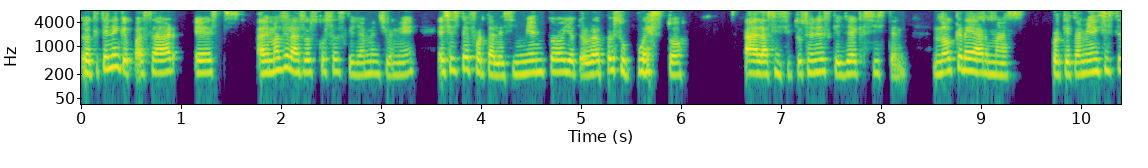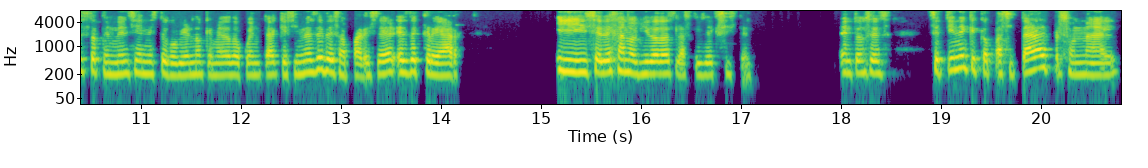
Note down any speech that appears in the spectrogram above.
lo que tiene que pasar es, además de las dos cosas que ya mencioné, es este fortalecimiento y otorgar presupuesto a las instituciones que ya existen, no crear más, porque también existe esta tendencia en este gobierno que me he dado cuenta que si no es de desaparecer, es de crear y se dejan olvidadas las que ya existen. Entonces, se tiene que capacitar al personal,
